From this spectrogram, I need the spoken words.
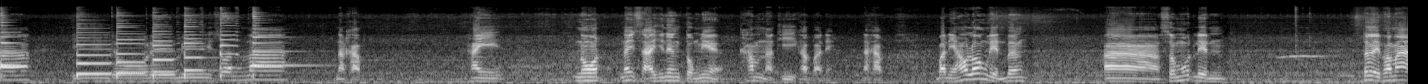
ลาทีโดเรมีซอนลานะครับ ให้ โน้ตในสายที่หนึ่งตรงนี้ทำหน้าที่ครับบัดนี้นะครับบัดนี้เขาลองเล่นเบิงอ่าสมมุติเล่นเต้ยพม่า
